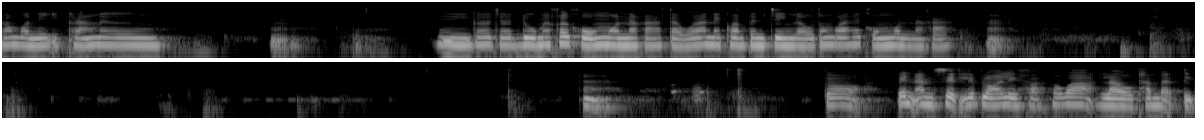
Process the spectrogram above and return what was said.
ข้างบนนี้อีกครั้งหนึ่งนี่ก็จะดูไม่ค่อยโค้งมนนะคะ แต่ว่าในความเป็นจริงเราต้องวาดให้โค้งมนนะคะอ่าก็เป็นอันเสร็จเรียบร้อยเลยค่ะ เพราะว่าเราทำแบบติด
